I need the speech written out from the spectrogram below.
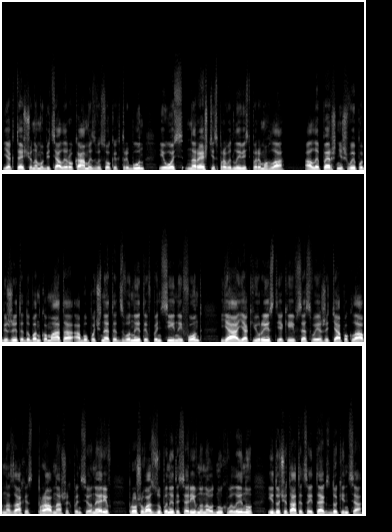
як те, що нам обіцяли роками з високих трибун. І ось нарешті справедливість перемогла. Але перш ніж ви побіжите до банкомата або почнете дзвонити в пенсійний фонд, я, як юрист, який все своє життя поклав на захист прав наших пенсіонерів, прошу вас зупинитися рівно на одну хвилину і дочитати цей текст до кінця.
